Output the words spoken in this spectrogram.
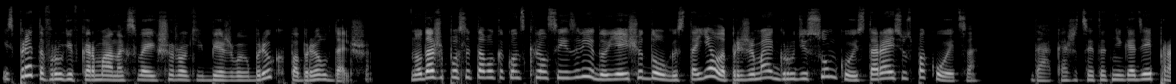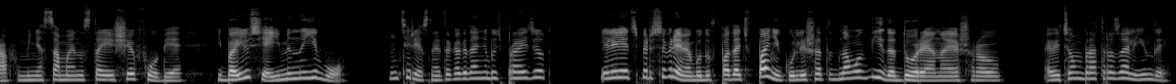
И спрятав руки в карманах своих широких бежевых брюк, побрел дальше. Но даже после того, как он скрылся из виду, я еще долго стояла, прижимая к груди сумку и стараясь успокоиться. Да, кажется, этот негодяй прав, у меня самая настоящая фобия, и боюсь я именно его. Интересно, это когда-нибудь пройдет? Или я теперь все время буду впадать в панику лишь от одного вида Дориана Эшроу? А ведь он брат Розалинды,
